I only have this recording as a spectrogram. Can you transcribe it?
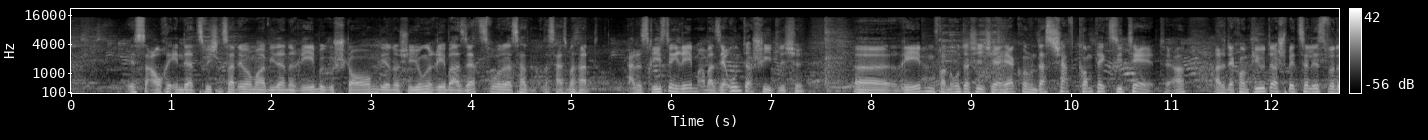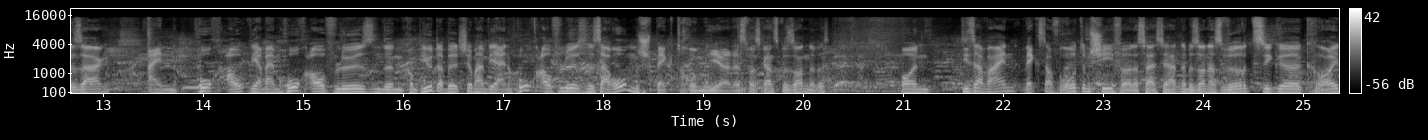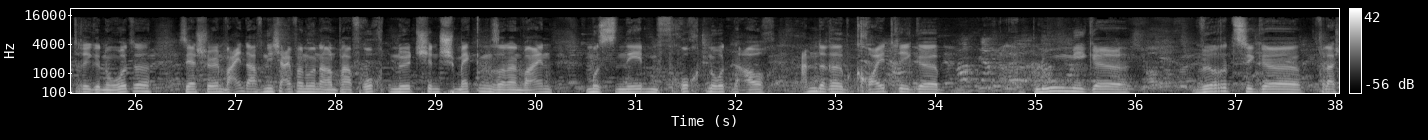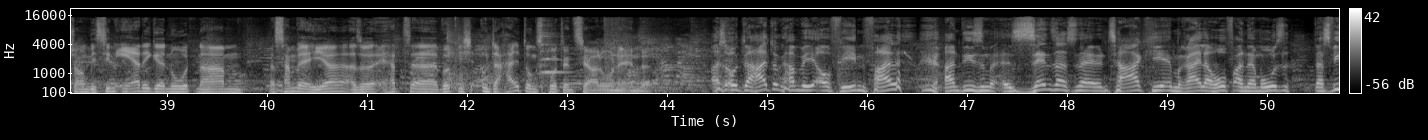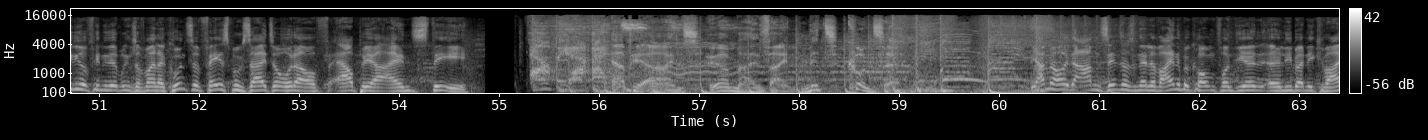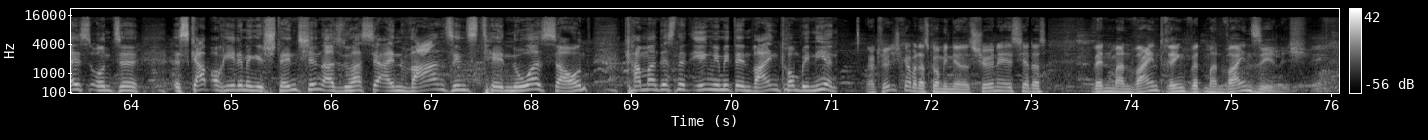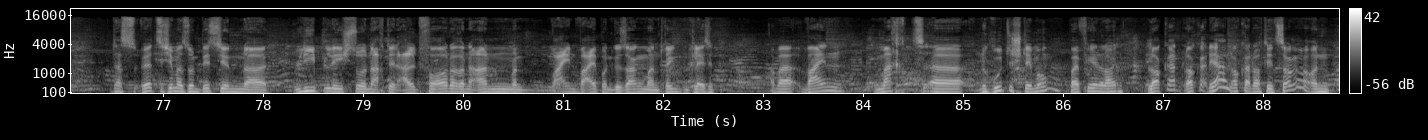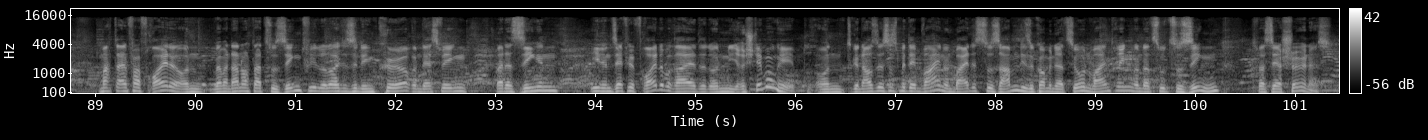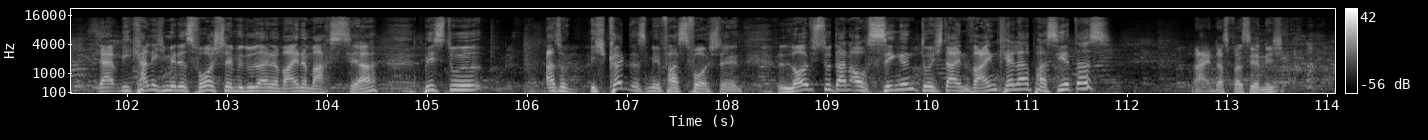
ist auch in der Zwischenzeit immer mal wieder eine Rebe gestorben, die durch eine junge Rebe ersetzt wurde. Das, hat, das heißt, man hat alles Riesling-Reben, aber sehr unterschiedliche äh, Reben von unterschiedlicher Herkunft. Und das schafft Komplexität. Ja? Also der Computerspezialist würde sagen, ein hochau wir haben einen hochauflösenden Computerbildschirm, haben wir ein hochauflösendes Aromenspektrum hier. Das ist was ganz Besonderes. Und dieser Wein wächst auf rotem Schiefer. Das heißt, er hat eine besonders würzige, kräutrige Note. Sehr schön. Wein darf nicht einfach nur nach ein paar Fruchtnötchen schmecken, sondern Wein muss neben Fruchtnoten auch andere kräutrige, blumige, würzige, vielleicht auch ein bisschen erdige Noten haben. Das haben wir hier. Also er hat äh, wirklich Unterhaltungspotenzial ohne Ende. Also Unterhaltung haben wir hier auf jeden Fall an diesem sensationellen Tag hier im Reiler Hof an der Mosel. Das Video findet ihr übrigens auf meiner Kunze Facebook-Seite oder auf rpa1.de. RPR 1, hör mal Wein mit Kunze. Wir haben ja heute Abend sensationelle Weine bekommen von dir, äh, lieber Nick Weiß. Und äh, es gab auch jede Menge Ständchen. Also du hast ja einen Wahnsinns-Tenor-Sound. Kann man das nicht irgendwie mit den Weinen kombinieren? Natürlich kann man das kombinieren. Das Schöne ist ja, dass wenn man Wein trinkt, wird man weinselig. Das hört sich immer so ein bisschen äh, lieblich so nach den Altvorderen an. Man, Wein, Weib und Gesang, man trinkt ein Gläschen. Aber Wein macht äh, eine gute Stimmung bei vielen Leuten. Lockert, lockert, ja, lockert auch die Zunge und macht einfach Freude. Und wenn man dann noch dazu singt, viele Leute sind in Chören, deswegen, weil das Singen ihnen sehr viel Freude bereitet und ihre Stimmung hebt. Und genauso ist es mit dem Wein. Und beides zusammen, diese Kombination Wein trinken und dazu zu singen, ist was sehr Schönes. Ja, wie kann ich mir das vorstellen, wie du deine Weine machst? Ja? Bist du, also ich könnte es mir fast vorstellen. Läufst du dann auch singend durch deinen Weinkeller? Passiert das? Nein, das passiert nicht.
